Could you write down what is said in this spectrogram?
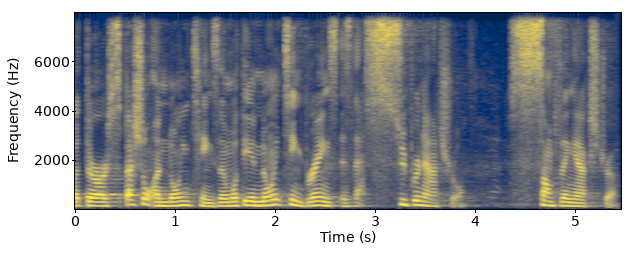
but there are special anointings, and what the anointing brings is that supernatural, something extra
